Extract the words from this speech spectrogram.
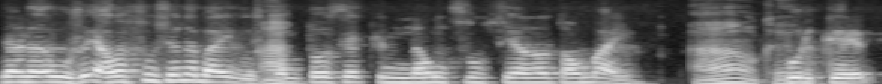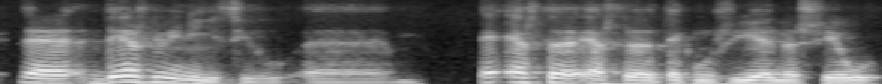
Não, não, ela funciona bem. Os ah. condutores é que não funcionam tão bem. Ah, ok. Porque desde o início esta, esta tecnologia nasceu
